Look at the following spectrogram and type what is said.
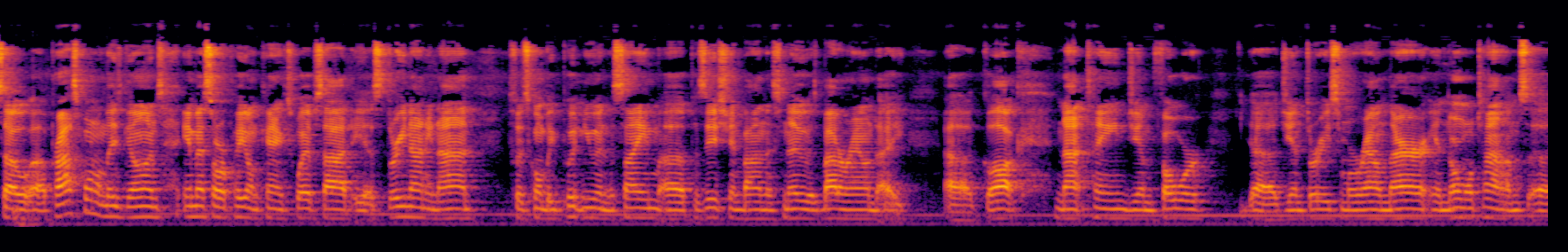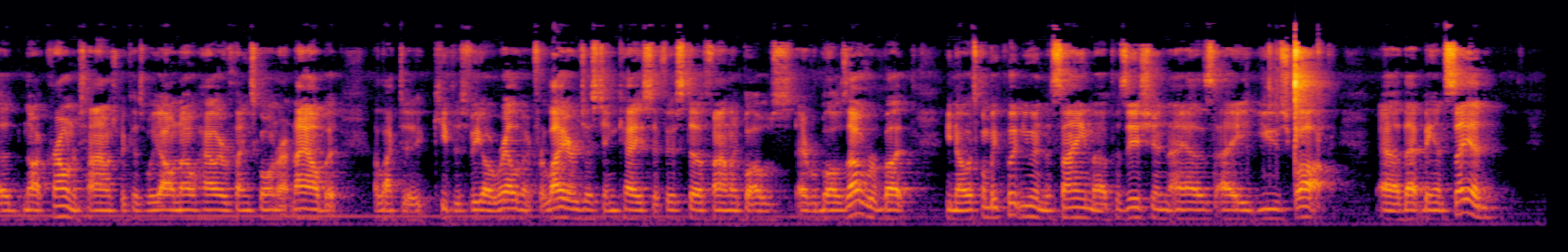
So uh, price point on these guns, MSRP on Canik's website is 399. So it's going to be putting you in the same uh, position buying this new as about around a uh, Glock 19 Gen 4, uh, Gen 3, somewhere around there in normal times, uh, not Corona times because we all know how everything's going right now. But I like to keep this video relevant for later just in case if this stuff finally blows ever blows over. But you know, it's going to be putting you in the same uh, position as a used Glock. Uh, that being said,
